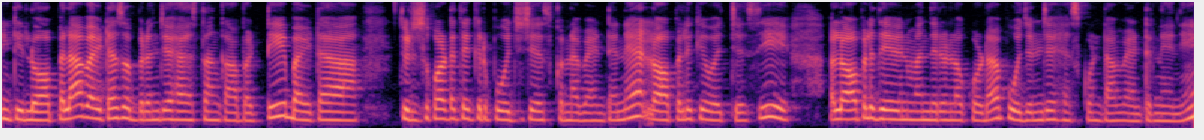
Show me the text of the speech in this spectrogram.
ఇంటి లోపల బయట శుభ్రం చేసేస్తాం కాబట్టి బయట తులసికోట దగ్గర పూజ చేసుకున్న వెంటనే లోపలికి వచ్చేసి లోపల దేవుని మందిరంలో కూడా పూజను చేసేసుకుంటాం వెంటనేని.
